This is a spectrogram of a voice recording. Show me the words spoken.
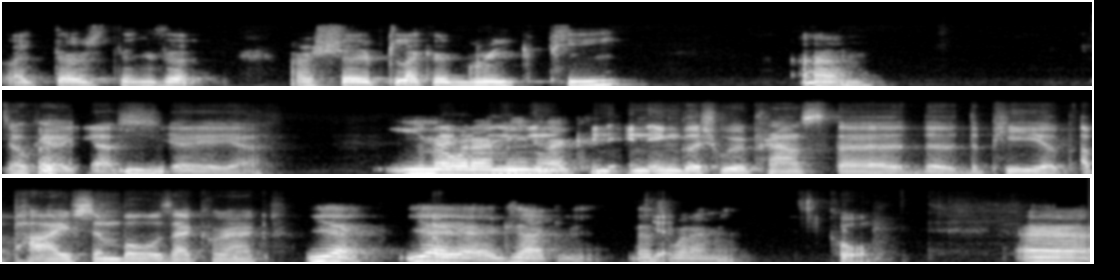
Like those things that are shaped like a Greek P. Um, Okay. Yes. Yeah. Yeah. Yeah. you know what I mean? in, Like in, in English, we would pronounce the, the, the P a, a pi symbol. Is that correct? Yeah, yeah, Okay. yeah, exactly. Yeah. That's what I mean. Cool. Uh,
